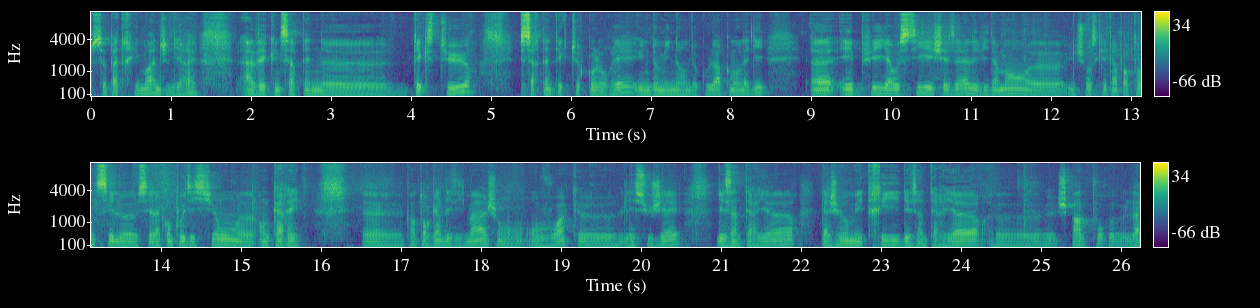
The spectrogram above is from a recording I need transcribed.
ce patrimoine, je dirais, avec une certaine texture, certaines textures colorées, une dominante de couleur, comme on l'a dit, euh, et puis il y a aussi chez elle, évidemment, euh, une chose qui est importante, c'est la composition euh, en carré. quand on regarde les images, on, voit que les sujets, les intérieurs, la géométrie des intérieurs, je parle pour là,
